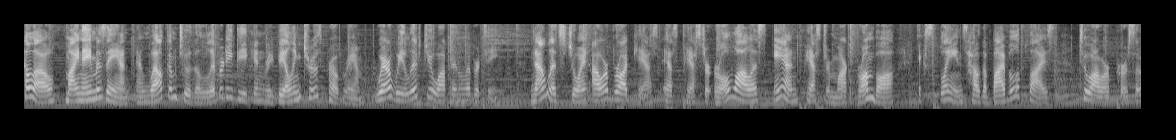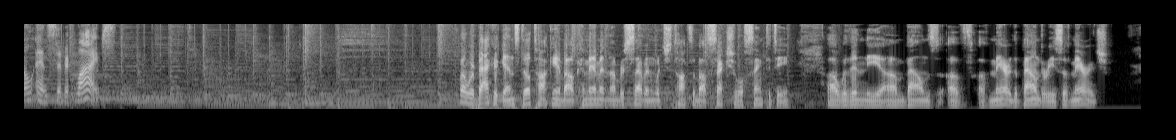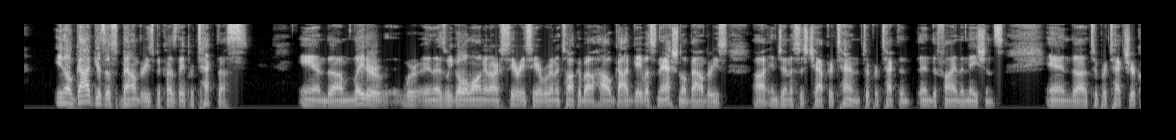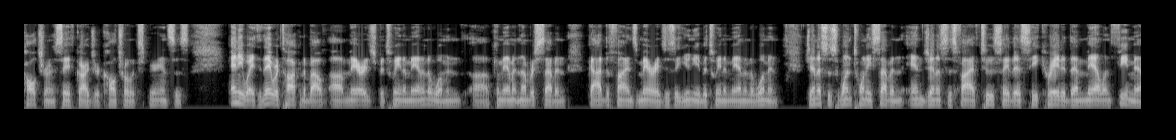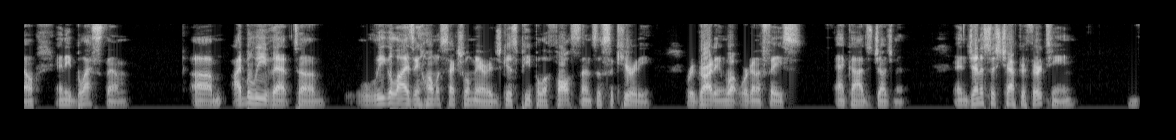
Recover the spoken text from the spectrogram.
Hello, my name is Ann, and welcome to the Liberty Beacon Revealing Truth program, where we lift you up in liberty. Now let's join our broadcast as Pastor Earl Wallace and Pastor Mark Brumbaugh explains how the Bible applies to our personal and civic lives. Well, we're back again, still talking about commandment number seven, which talks about sexual sanctity uh, within the um, bounds of of marriage, the boundaries of marriage. You know, God gives us boundaries because they protect us. And um, later, we're and as we go along in our series here, we're going to talk about how God gave us national boundaries uh, in Genesis chapter ten to protect and, and define the nations, and uh, to protect your culture and safeguard your cultural experiences. Anyway, today we're talking about uh, marriage between a man and a woman. Uh, commandment number seven: God defines marriage as a union between a man and a woman. Genesis one twenty seven and Genesis five two say this: He created them male and female, and He blessed them. Um, I believe that uh, legalizing homosexual marriage gives people a false sense of security regarding what we're going to face at God's judgment. In Genesis chapter thirteen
